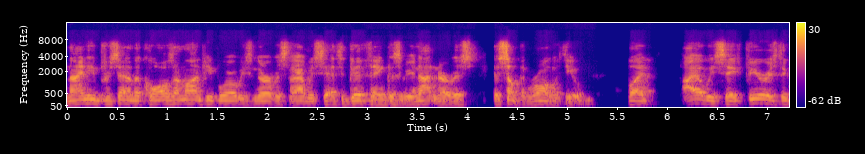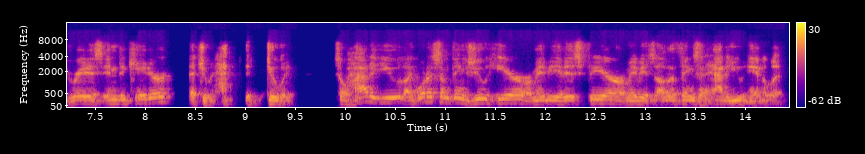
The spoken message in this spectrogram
90% of the calls I'm on, people are always nervous. And I always say that's a good thing because if you're not nervous, there's something wrong with you. But I always say fear is the greatest indicator that you have to do it. So how do you like what are some things you hear or maybe it is fear or maybe it's other things and how do you handle it?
